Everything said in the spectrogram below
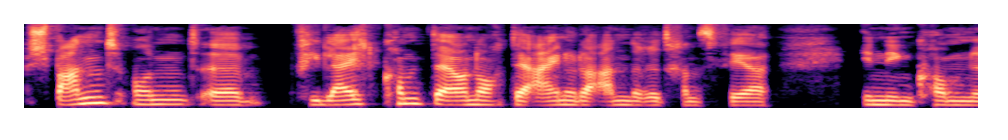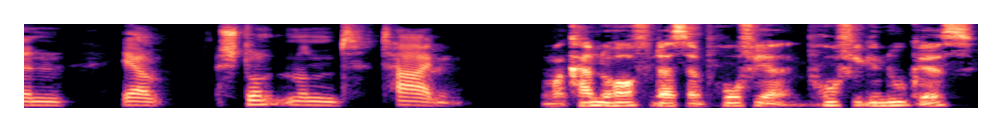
spannend und äh, vielleicht kommt da auch noch der ein oder andere Transfer in den kommenden ja, Stunden und Tagen. Man kann nur hoffen, dass er Profi, Profi genug ist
